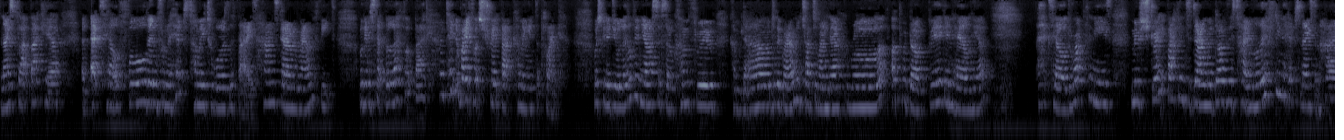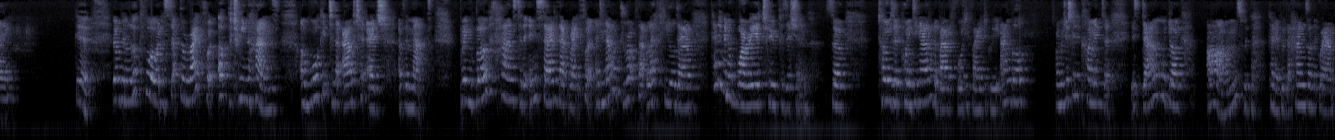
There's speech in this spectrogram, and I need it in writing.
Nice flat back here. And exhale, fold in from the hips, tummy towards the thighs. Hands down around the feet. We're going to step the left foot back and take the right foot straight back, coming into plank. We're just going to do a little vinyasa, so come through, come down to the ground in chaturanga, roll up, upward dog, big inhale here. Exhale, drop the knees, Move straight back into downward dog this time, lifting the hips nice and high. Good. Then we're going to look forward and step the right foot up between the hands and walk it to the outer edge of the mat. Bring both hands to the inside of that right foot and now drop that left heel down, kind of in a warrior two position. So toes are pointing out at about a 45 degree angle. And we're just going to come into this downward dog arms with the kind of with the hands on the ground.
